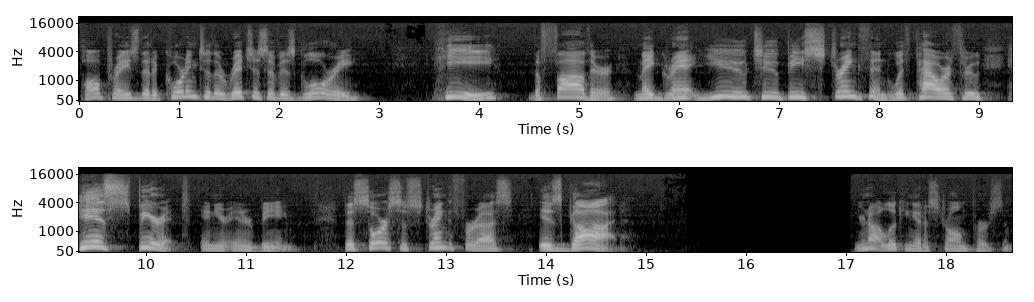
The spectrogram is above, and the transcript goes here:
Paul prays that according to the riches of his glory, he, the Father, may grant you to be strengthened with power through his Spirit in your inner being. The source of strength for us is God. You're not looking at a strong person.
